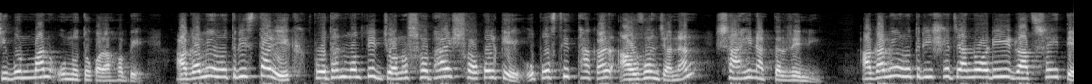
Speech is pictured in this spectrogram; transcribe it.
জীবনমান উন্নত করা হবে। আগামী উনত্রিশ তারিখ প্রধানমন্ত্রীর জনসভায় সকলকে উপস্থিত থাকার আহ্বান জানান শাহিন আক্তার রেনি। আগামী উনত্রিশে জানুয়ারি রাজশাহীতে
